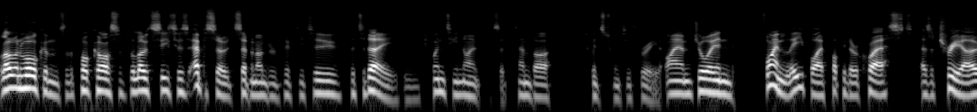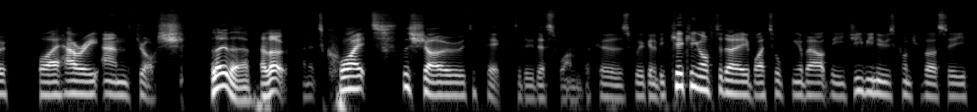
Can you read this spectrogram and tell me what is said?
Hello and welcome to the podcast of the Lotus Eaters, episode 752 for today, the 29th of September 2023. I am joined finally by popular request as a trio by Harry and Josh. Hello there. Hello. And it's quite the show to pick to do this one because we're going to be kicking off today by talking about the GB News controversy,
